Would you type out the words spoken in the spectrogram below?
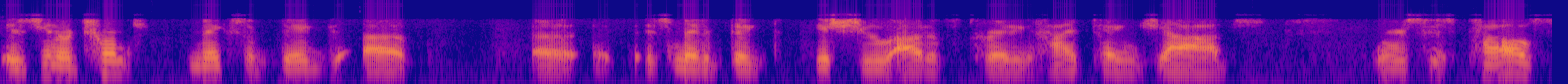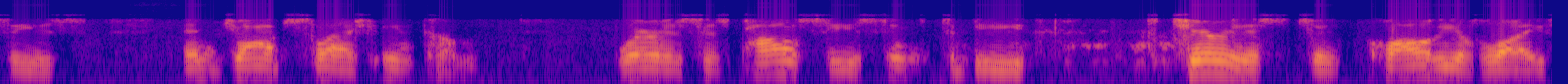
is you know Trump makes a big uh, uh, it's made a big issue out of creating high paying jobs, whereas his policies and job slash income, whereas his policies seem to be deteriorous to quality of life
